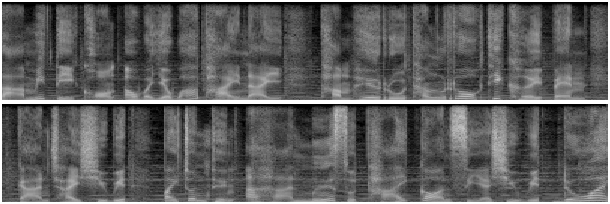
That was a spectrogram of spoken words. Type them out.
สามมิติของอวัยวะภายในทำให้รู้ทั้งโรคที่เคยเป็น การใช้ชีวิตไปจนถึงอาหารมื้อสุดท้ายก่อนเสียชีวิตด้วย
